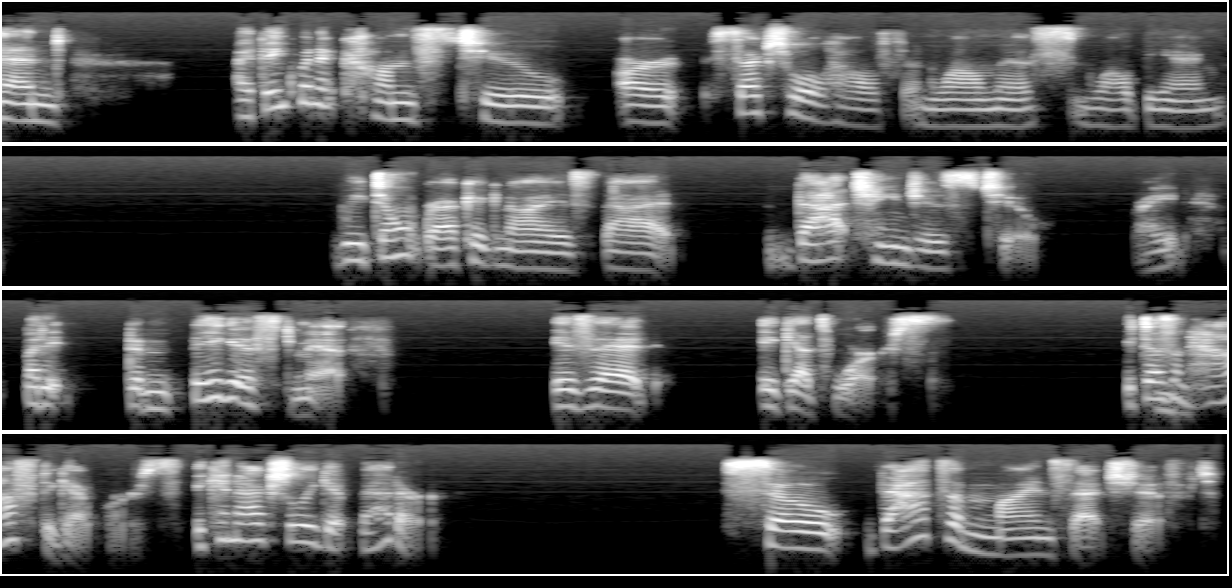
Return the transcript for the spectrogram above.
And i think when it comes to our sexual health and wellness and well-being we don't recognize that that changes too right but it the biggest myth is that it gets worse it doesn't mm-hmm. have to get worse, it can actually get better. So that's a mindset shift,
